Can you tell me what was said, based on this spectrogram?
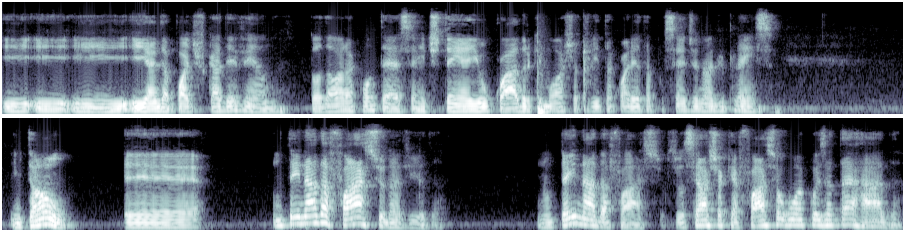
e, e, e ainda pode ficar devendo. Toda hora acontece. A gente tem aí o quadro que mostra 30% a 40% de inadimplência. Então, é, não tem nada fácil na vida. Não tem nada fácil. Se você acha que é fácil, alguma coisa está errada.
